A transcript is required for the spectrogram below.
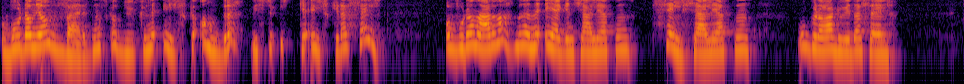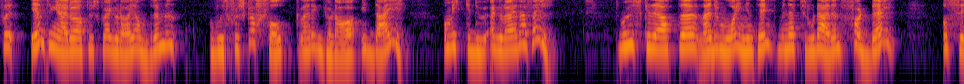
Hvordan i all verden skal du kunne elske andre hvis du ikke elsker deg selv? Og hvordan er det da med denne egenkjærligheten, selvkjærligheten? Hvor glad er du i deg selv? For én ting er jo at du skal være glad i andre, men Hvorfor skal folk være glad i deg om ikke du er glad i deg selv? Du må huske det at eh, Nei, du må ingenting, men jeg tror det er en fordel å se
